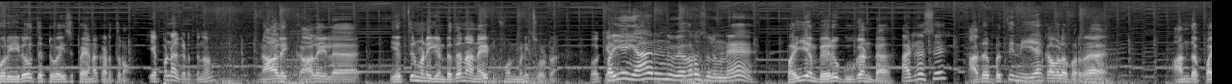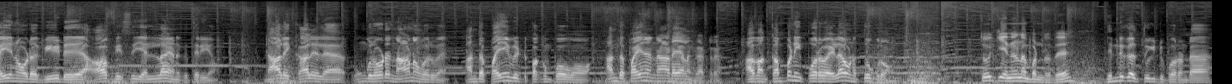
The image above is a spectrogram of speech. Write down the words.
ஒரு இருபத்தெட்டு வயசு பையனை கடத்துறோம். எப்பண்ணா கடத்தணும்? நாளைக்கு காலையில எத்தனை மணிக்குன்றதை நான் நைட்டு ஃபோன் பண்ணி சொல்றேன். ஓகே. பையன் யாருன்னு விவரம் சொல்லுங்கண்ணே. பையன் பேரு குகன்டா அட்ரஸ்? அதை பத்தி நீ ஏன் கவலைப்படுற? அந்த பையனோட வீடு ஆபீஸ் எல்லாம் எனக்கு தெரியும். நாளைக்கு காலையில உங்களோட நானும் வருவேன். அந்த பையன் வீட்டு பக்கம் போவோம். அந்த பையனை நான் அடையாளம் காட்டுறேன். அவன் கம்பெனி போற வழியில அவனை தூக்குறோம். தூக்கி என்னண்ணா பண்றது? திண்டுக்கல் தூக்கிட்டு போறோம்டா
